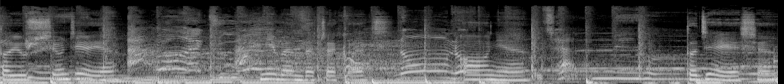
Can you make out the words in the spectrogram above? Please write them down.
To już się dzieje. Nie będę czekać. O nie, to dzieje się.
